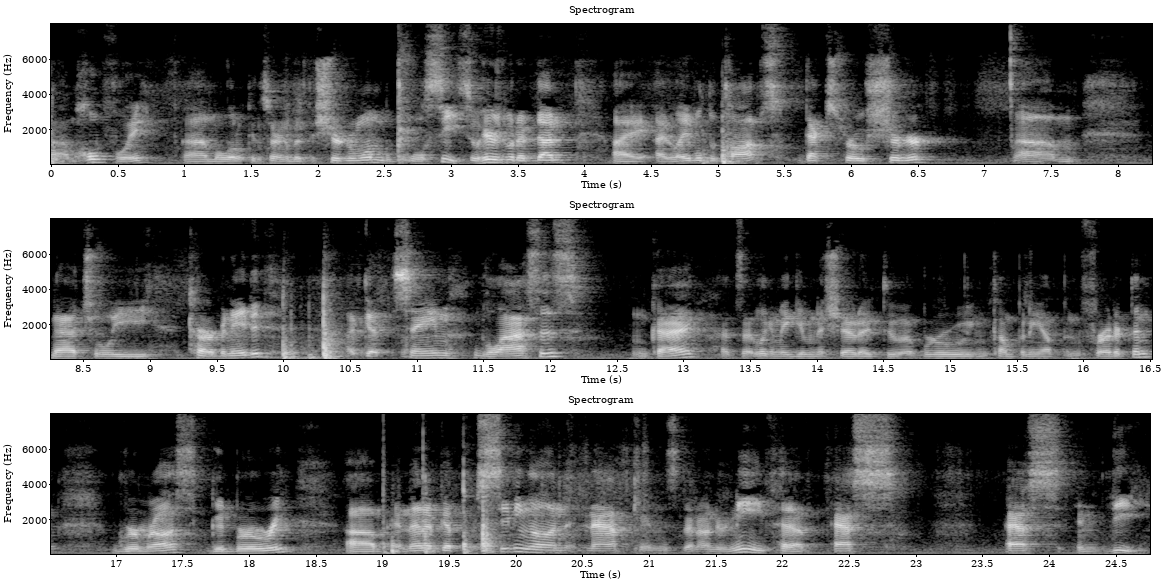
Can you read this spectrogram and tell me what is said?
Um, hopefully, I'm a little concerned about the sugar one, but we'll see. So here's what I've done. I, I labeled the tops, dextrose sugar, um, naturally carbonated. I've got the same glasses. Okay, that's it. Look at me giving a shout out to a brewing company up in Fredericton, Grimross, good brewery. Um, and then I've got them sitting on napkins that underneath have S S, and D.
